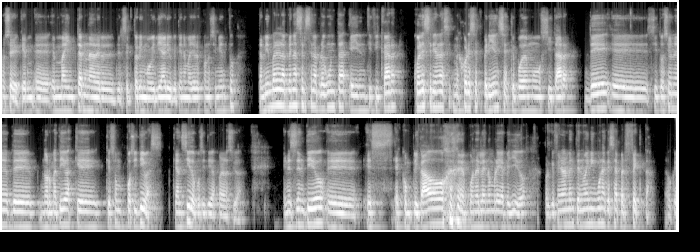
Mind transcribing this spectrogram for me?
no sé, que eh, es más interna del, del sector inmobiliario, que tiene mayores conocimientos, también vale la pena hacerse la pregunta e identificar cuáles serían las mejores experiencias que podemos citar de eh, situaciones de normativas que, que, son positivas, que han sido positivas para la ciudad. En ese sentido, eh, es, es, complicado ponerle nombre y apellido, porque finalmente no hay ninguna que sea perfecta, ¿ok?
